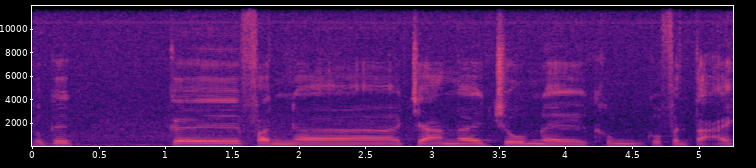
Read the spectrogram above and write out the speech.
Và cái cái phần uh, trang à, chôm này không có phần tải.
